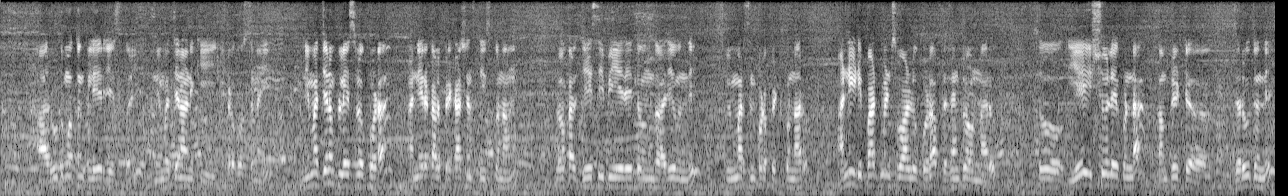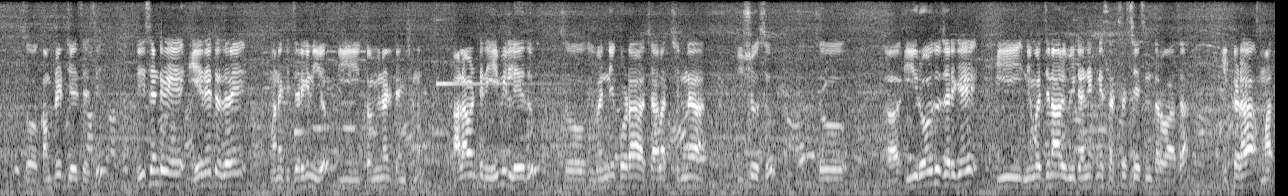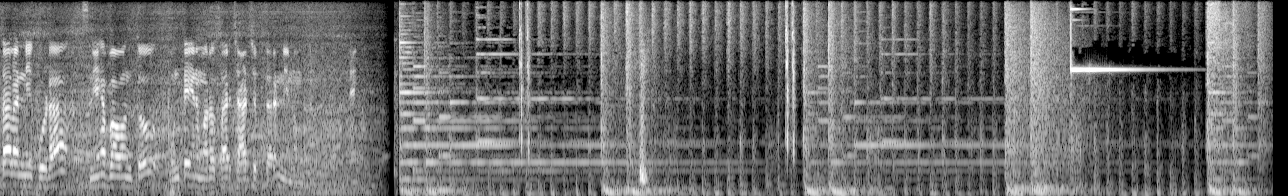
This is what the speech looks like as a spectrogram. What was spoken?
ఆ రూట్ మొత్తం క్లియర్ చేసుకొని నిమజ్జనానికి ఇక్కడికి వస్తున్నాయి. నిమజ్జనం ప్లేస్లో కూడా అన్ని రకాల ప్రికాషన్స్ తీసుకున్నాము. లోకల్ జేసీబీ ఏదైతే ఉందో అది ఉంది. స్విమ్మర్స్ని కూడా పెట్టుకున్నారు. అన్ని డిపార్ట్మెంట్స్ వాళ్ళు కూడా ప్రజెంట్లో ఉన్నారు. సో ఏ ఇష్యూ లేకుండా కంప్లీట్ జరుగుతుంది. సో కంప్లీట్ చేసేసి రీసెంట్గా ఏదైతే జరి మనకి జరిగినాయో ఈ కమ్యూనల్ టెన్షన్ అలాంటిది ఏమీ లేదు. సో ఇవన్నీ కూడా చాలా చిన్న ఇష్యూస్ సో ఈరోజు ఈ రోజు జరిగే ఈ నిమజ్జనాలు వీటన్నిటిని సక్సెస్ చేసిన తర్వాత ఇక్కడ మతాలన్నీ కూడా స్నేహభావంతో ఉంటాయని మరోసారి చాటి చెప్తారని నేను నమ్ముతున్నాను.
